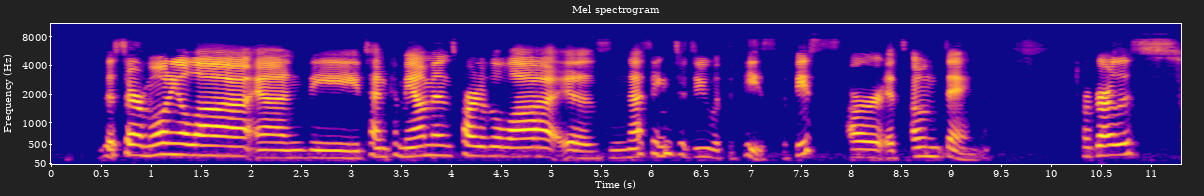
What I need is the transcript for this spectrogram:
the ceremonial law and the Ten Commandments part of the law is nothing to do with the feasts. The feasts are its own thing regardless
